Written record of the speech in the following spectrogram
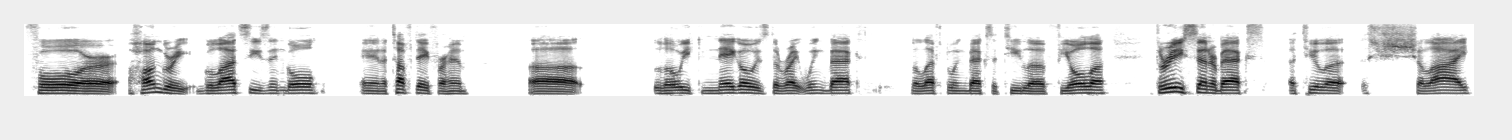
For Hungary, Gulacsi's in goal, and a tough day for him. Uh, Loic Nego is the right wing back. The left wing back's Attila Fiola. Three center backs Attila Szalai,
